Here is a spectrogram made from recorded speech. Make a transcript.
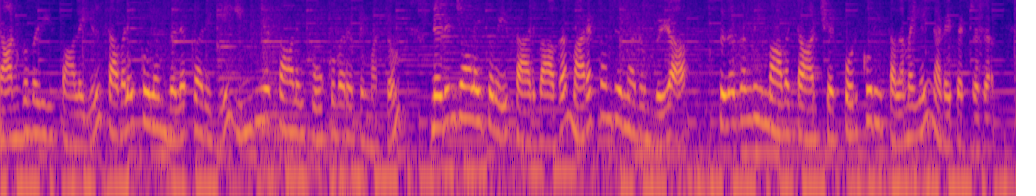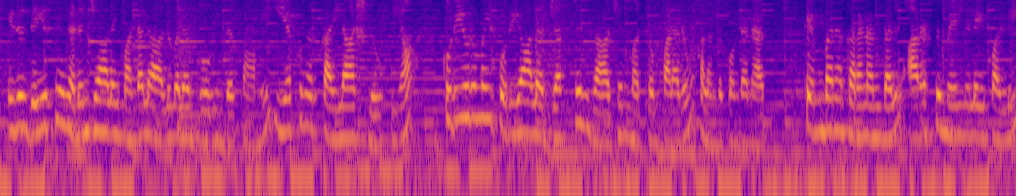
நான்கு வழி சாலையில் தவளைக்குளம் விளக்கு அருகே இந்திய சாலை போக்குவரத்து மற்றும் நெடுஞ்சாலைத்துறை சார்பாக மரக்கன்று நடும் விழா சிவகங்கை மாவட்ட ஆட்சியர் பொற்கொடி தலைமையில் நடைபெற்றது. இதில் தேசிய நெடுஞ்சாலை மண்டல அலுவலர் கோவிந்தசாமி இயக்குநர் கைலாஷ் லோகியா குடியுரிமை பொறியாளர் ஜஸ்டின் ராஜன் மற்றும் பலரும் கலந்து கொண்டனர். கெம்பன கரணந்தல் அரசு மேல்நிலைப் பள்ளி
